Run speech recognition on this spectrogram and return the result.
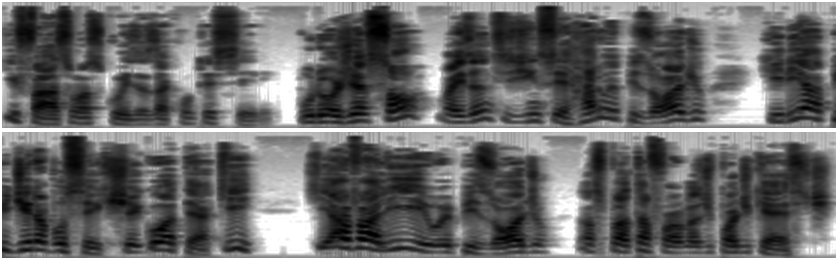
que façam as coisas acontecerem. Por hoje é só, mas antes de encerrar o episódio, queria pedir a você que chegou até aqui que avalie o episódio nas plataformas de podcast.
